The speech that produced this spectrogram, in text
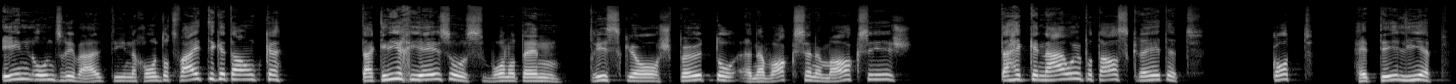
in unsere Welt hineinkommen. Und der zweite Gedanke, der gleiche Jesus, wo er dann 30 Jahre später ein erwachsener Mann war, der hat genau über das geredet. Gott hat dich lieb.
